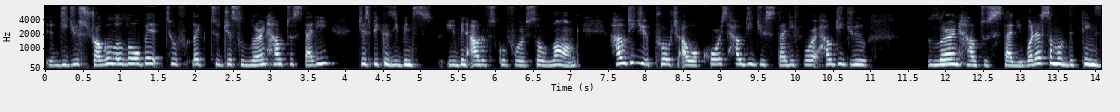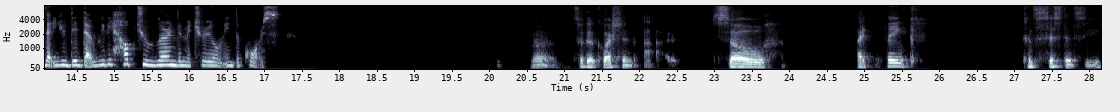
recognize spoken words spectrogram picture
did you struggle a little bit to like to just learn how to study just because you've been you've been out of school for so long how did you approach our course? How did you study for it? How did you learn how to study? What are some of the things that you did that really helped you learn the material in the course? Uh, it's a good question. So i think consistency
